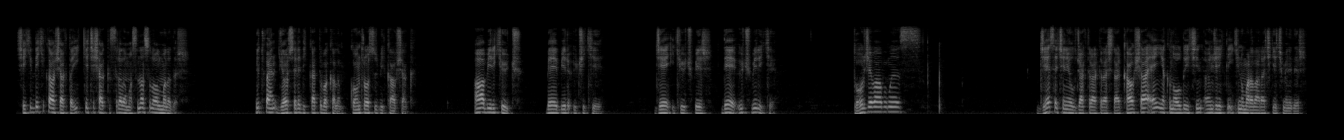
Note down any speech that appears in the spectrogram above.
Şekildeki kavşakta ilk geçiş hakkı sıralaması nasıl olmalıdır? Lütfen görsele dikkatli bakalım. Kontrolsüz bir kavşak. A123, B132, C231, D312. Doğru cevabımız C seçeneği olacaktır arkadaşlar. Kavşağa en yakın olduğu için öncelikle 2 numaralı araç geçmelidir.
